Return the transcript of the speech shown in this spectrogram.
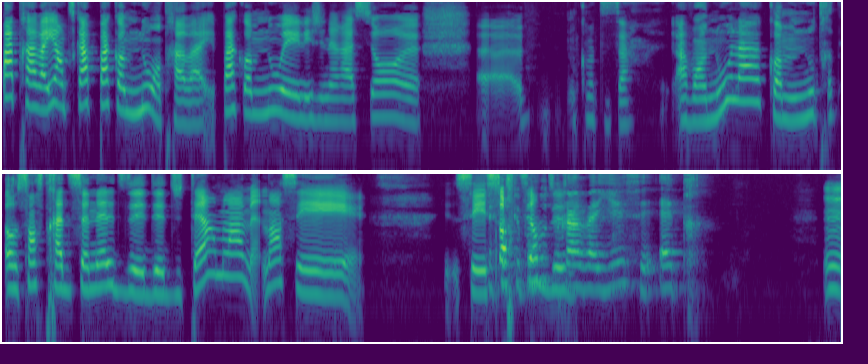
pas travailler, en tout cas, pas comme nous, on travaille. Pas comme nous et les générations, euh, euh, comment tu dis ça? Avant nous, là, comme nous, au sens traditionnel du, du terme, là, maintenant, c'est... C'est sortir que de... travailler, c'est être Mmh.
